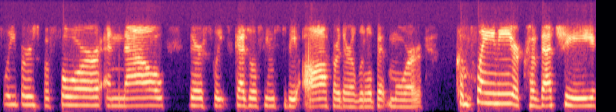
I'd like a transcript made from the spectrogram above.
sleepers before and now their sleep schedule seems to be off or they're a little bit more complainy or kvetchy.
